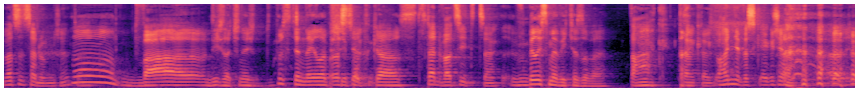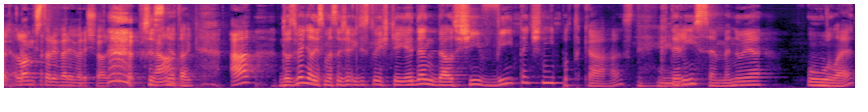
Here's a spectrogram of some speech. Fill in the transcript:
27, že? To- No, dva, když začneš, prostě nejlepší Prostě- podcast. V té 20. Byli jsme vítězové. Tak, tak, tak. Hodně bez, jakože uh, long story very, very short. Přesně Jo? tak. A dozvěděli jsme se, že existuje ještě jeden další výtečný podcast, Mhm. který se jmenuje Úlet,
